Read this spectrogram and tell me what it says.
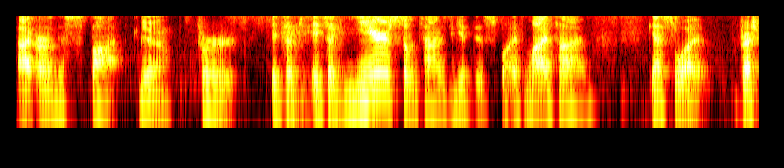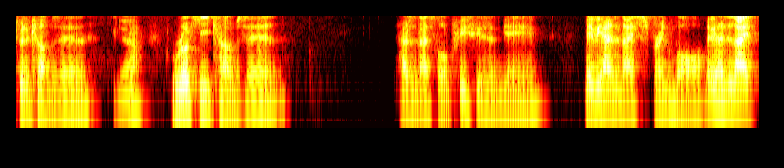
I earned this spot yeah. for it took it took years sometimes to get this spot. It's my time. Guess what? Freshman comes in, Yeah. rookie comes in, has a nice little preseason game, maybe has a nice spring ball, maybe has a nice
